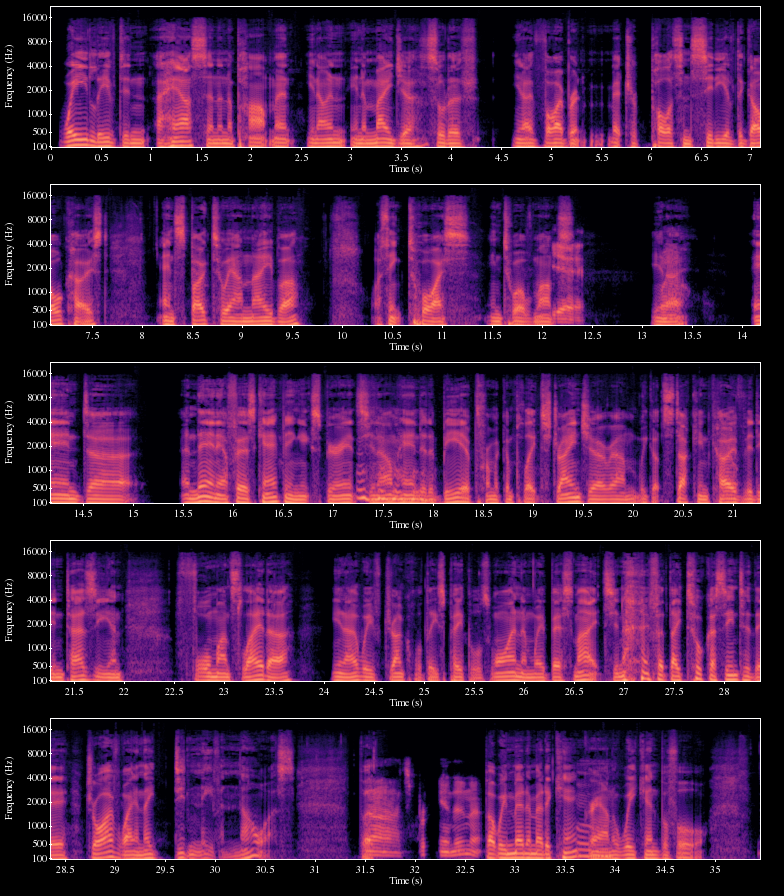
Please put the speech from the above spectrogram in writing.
we lived in a house and an apartment, you know, in, in a major sort of you know, vibrant metropolitan city of the Gold Coast and spoke to our neighbour, I think twice in 12 months. Yeah. You wow. know, and, uh, and then our first camping experience, you know, I'm handed a beer from a complete stranger. Um, we got stuck in COVID in Tassie, and four months later, you know, we've drunk all these people's wine and we're best mates, you know, but they took us into their driveway and they didn't even know us. But, nah, it's brilliant, isn't it? But we met him at a campground mm. a weekend before.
